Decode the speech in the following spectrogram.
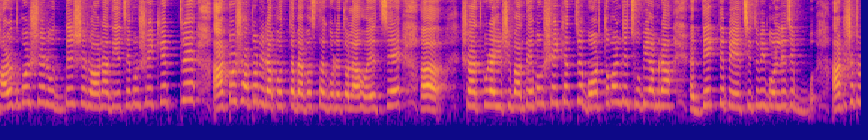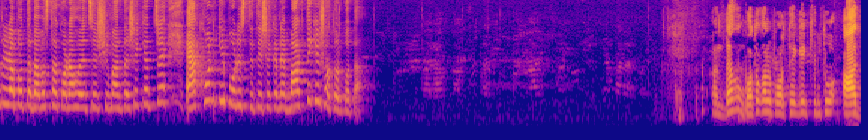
ভারতবর্ষের উদ্দেশ্যে রওনা দিয়েছে এবং সেই ক্ষেত্রে আটোসাটো নিরাপত্তা ব্যবস্থা গড়ে তোলা হয়েছে সাতক্ষীরা সীমান্তে এবং সেই ক্ষেত্রে বর্তমান যে ছবি আমরা দেখতে পেয়েছি, তুমি বললে যে আটোসাটো নিরাপত্তা ব্যবস্থা করা হয়েছে সীমান্তে। সেক্ষেত্রে এখন কি পরিস্থিতি? সেখানে বাড়তি কি সতর্কতা? দেখো গতকাল পর থেকে কিন্তু আজ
